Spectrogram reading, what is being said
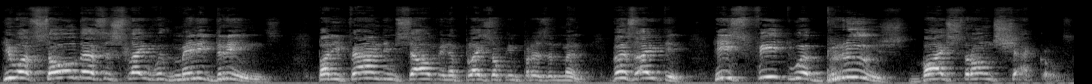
He was sold as a slave with many dreams, but he found himself in a place of imprisonment. Verse 18 His feet were bruised by strong shackles.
